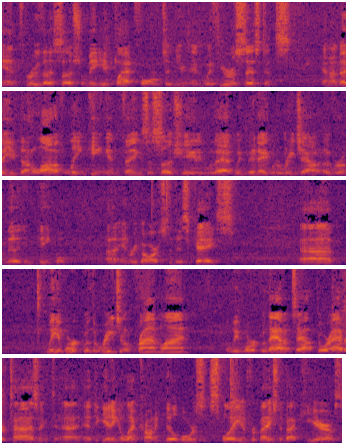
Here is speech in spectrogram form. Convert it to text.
and through those social media platforms and, your, and with your assistance, and I know you've done a lot of linking and things associated with that, we've been able to reach out over a million people uh, in regards to this case. We have worked with the Regional Crime Line. We've worked with Adams Outdoor Advertising uh, to getting electronic billboards to display information about Kiera's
